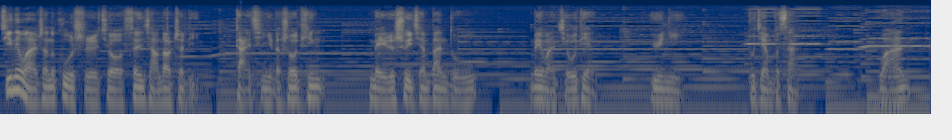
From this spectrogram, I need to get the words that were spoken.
今天晚上的故事就分享到这里，感谢你的收听。每日睡前伴读，每晚九点，与你不见不散。晚安。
